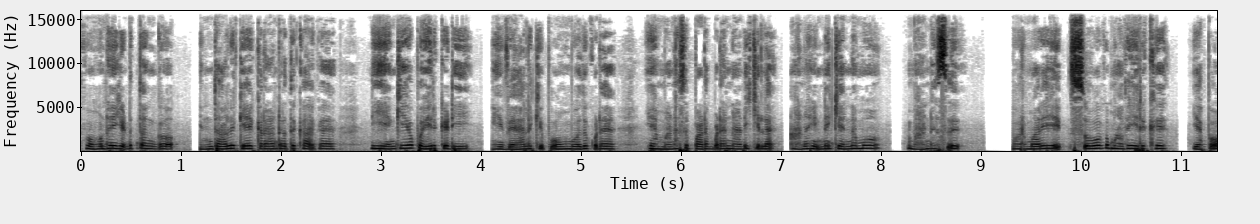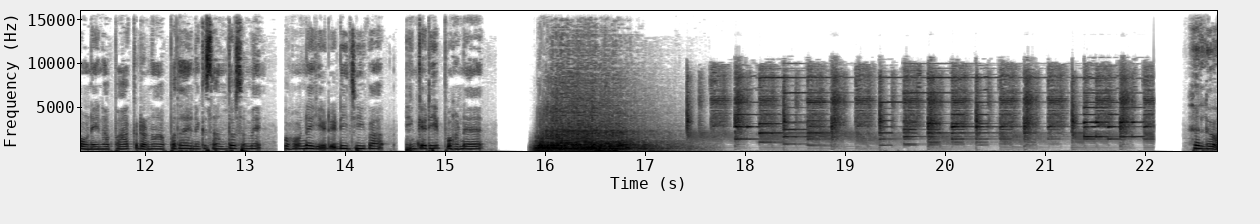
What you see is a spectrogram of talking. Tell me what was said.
ஃபோனை எடுத்தங்கோ. இந்த ஆளு கேட்குறான்றதுக்காக நீ எங்கேயோ போயிருக்கடி. நீ வேலைக்கு போகும்போது கூட என் மனசு படபடன்னு நடிக்கல. ஆனால் இன்னைக்கு என்னமோ மனசு ஒரு மாதிரி சோகமாகவே இருக்கு. எப்போ உன்னை நான் பார்க்குறனோ அப்போ தான் எனக்கு சந்தோஷமே. போன எடுடி ஜீவா. எங்கடி போன? ஹலோ.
